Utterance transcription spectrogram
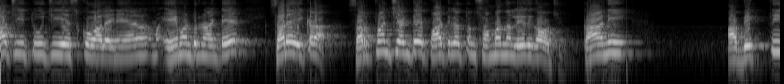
ఆచి తూచి వేసుకోవాలి. నేను ఏమంటున్నా అంటే సరే ఇక్కడ సర్పంచ్ అంటే పార్టీలతో సంబంధం లేదు కావచ్చు. కానీ ఆ వ్యక్తి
